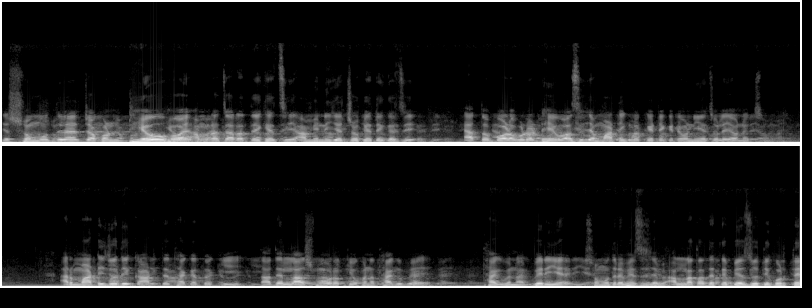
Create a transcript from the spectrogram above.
যে সমুদ্রের যখন ঢেউ হয়, আমরা যারা দেখেছি, আমি নিজের চোখে দেখেছি, এত বড় বড় ঢেউ আছে যে মাটিগুলো কেটে কেটেও নিয়ে চলে যায় অনেক সময়। আর মাটি যদি কাটতে থাকে তো কি? তাদের লাশ মোবারক কি ওখানে থাকবে? থাকবে না, বেরিয়ে সমুদ্রে ভেসে যাবে। আল্লাহ তাদেরকে বেজতি করতে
